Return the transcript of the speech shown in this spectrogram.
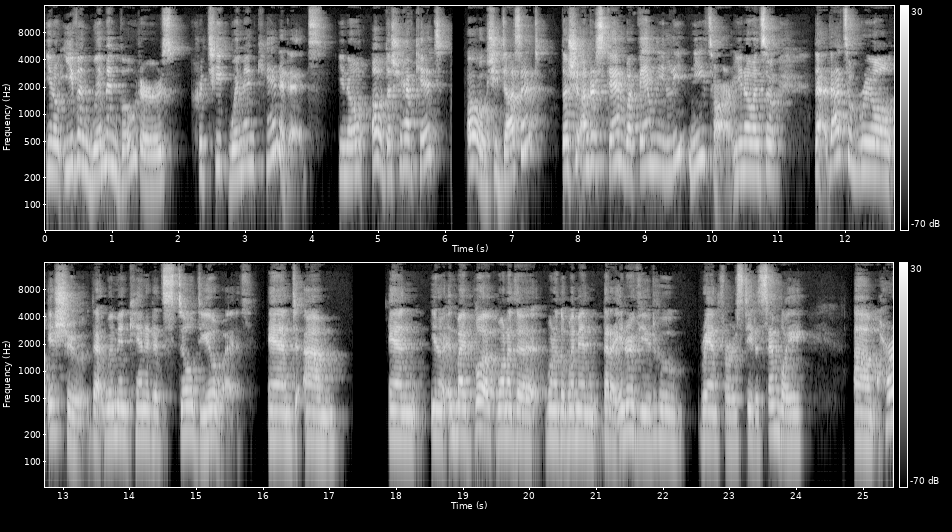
you know, even women voters critique women candidates. You know, oh, does she have kids? Oh, she doesn't? Does she understand what family le- needs are? You know, and so that, that's a real issue that women candidates still deal with. And, um, and, you know, in my book, one of the, one of the women that I interviewed who ran for state assembly, um, her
